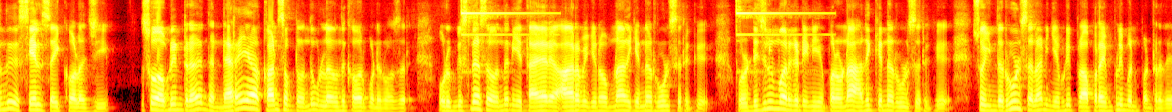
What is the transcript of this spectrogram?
வந்து சேல்ஸ் சைக்காலஜி. ஸோ அப்படின்ற இந்த நிறையா கான்செப்ட் வந்து உள்ளே வந்து கவர் பண்ணிடுவோம் சார். ஒரு பிஸ்னஸை வந்து நீங்கள் தயார் ஆரம்பிக்கணும் அப்படின்னா, அதுக்கு என்ன ரூல்ஸ் இருக்குது ஒரு டிஜிட்டல் மார்க்கெட்டிங் நீங்கள் பண்ணணும்னா, அதுக்கு என்ன ரூல்ஸ் இருக்குது ஸோ இந்த ரூல்ஸ் எல்லாம் நீங்கள் எப்படி ப்ராப்பராக இம்ப்ளிமெண்ட் பண்ணுறது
